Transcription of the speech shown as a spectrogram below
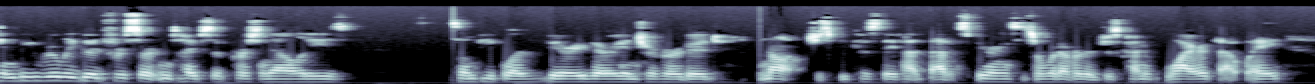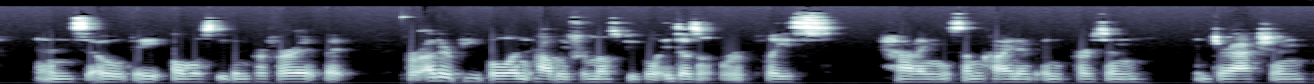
can be really good for certain types of personalities. Some people are very, very introverted, not just because they've had bad experiences or whatever, they're just kind of wired that way. And so they almost even prefer it. But for other people, and probably for most people, it doesn't replace having some kind of in person interaction.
